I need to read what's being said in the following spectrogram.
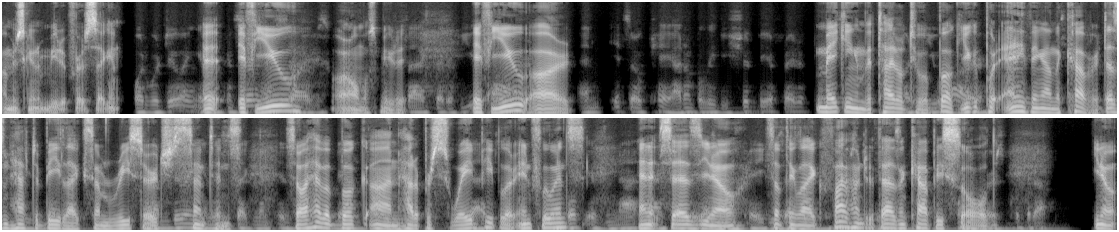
I'm just going to mute it for a second. Uh, if you, or almost mute it, if you are it's okay, I don't believe you should be afraid of making the title to a book, you could put anything on the cover. It doesn't have to be like some research sentence. So I have a book on how to persuade people or influence, and it says, you know, something like 500,000 copies sold you know,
